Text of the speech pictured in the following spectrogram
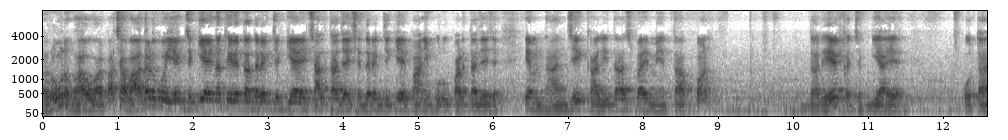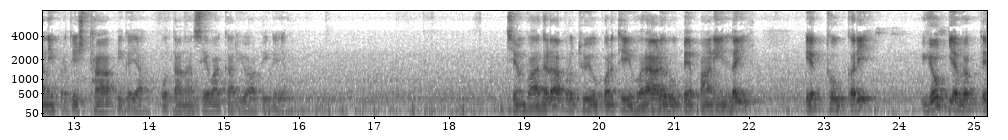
ઋણ ભાવવાળા પાછા વાદળ કોઈ એક જગ્યાએ નથી રહેતા, દરેક જગ્યાએ ચાલતા જાય છે, દરેક જગ્યાએ પાણી પૂરું પાડતા જાય છે. એમ નાનજી કાલિદાસભાઈ મહેતા પણ દરેક જગ્યાએ પોતાની પ્રતિષ્ઠા આપી ગયા, પોતાના સેવા કાર્યો આપી ગયા. જેમ વાદળા પૃથ્વી ઉપરથી વરાળ રૂપે પાણી લઈ એકઠું કરી, યોગ્ય વખતે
